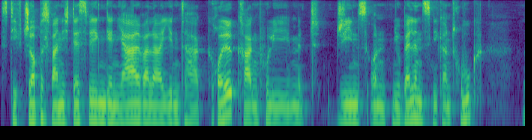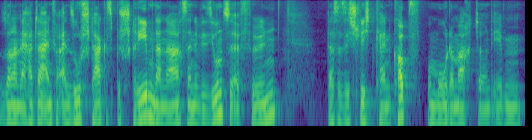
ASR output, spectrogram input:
Steve Jobs war nicht deswegen genial, weil er jeden Tag Rollkragenpulli mit Jeans und New Balance Sneakern trug, sondern er hatte einfach ein so starkes Bestreben danach, seine Vision zu erfüllen, dass er sich schlicht keinen Kopf um Mode machte und eben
